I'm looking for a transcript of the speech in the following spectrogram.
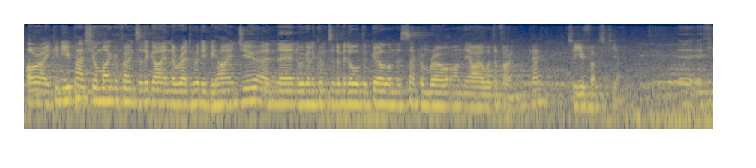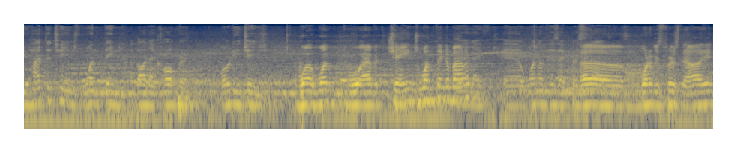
All right, can you pass your microphone to the guy in the red hoodie behind you, and then we're going to come to the middle, of the girl on the second row on the aisle with the phone. Okay. So you first. Yeah. Uh, if you had to change one thing about like Hopper, what would you change? What one? Will I have to change one thing about Yeah, him? like, uh, one of his like personalities. um, one of his personality.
